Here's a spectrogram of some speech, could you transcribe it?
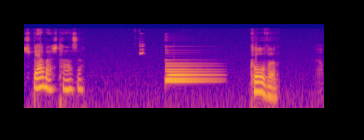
Sperberstraße Kurve. Ja.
